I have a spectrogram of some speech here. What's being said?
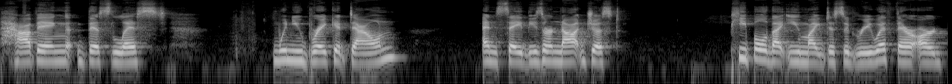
Having this list when you break it down and say these are not just people that you might disagree with, there are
